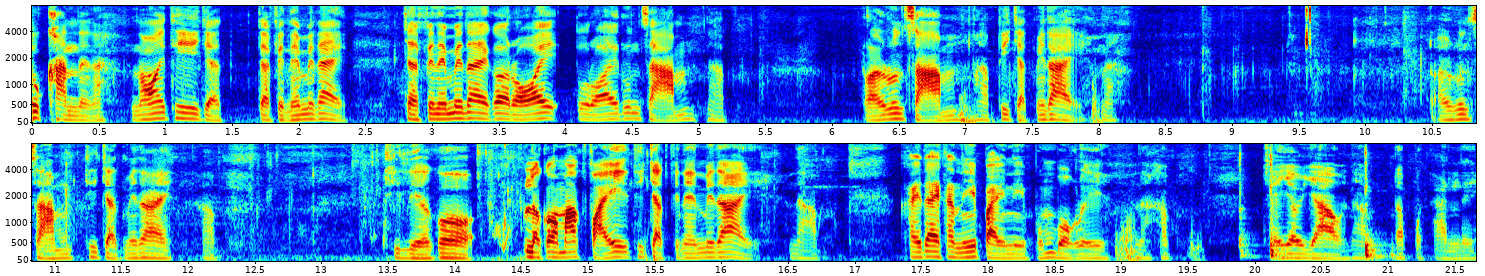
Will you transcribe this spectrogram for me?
ทุกคันเลยนะ น้อยที่จะจัดไฟแนนซ์ไม่ได้ จัดไฟแนนซ์ไม่ได้ก็ร้อยตัวร้อยรุ่นสามนะครับร้อยรุ่นสามนะครับที่จัดไม่ได้นะร้อยรุ่นสามที่จัดไม่ได้ครับ ที่เหลือก็แล้วก็มาร์คไฟที่จัดไฟแนนซ์ไม่ได้นะครับ ใครได้คันนี้ไปนี่ผมบอกเลยนะครับใช้ยาวๆนะครับ รับประกันเลย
